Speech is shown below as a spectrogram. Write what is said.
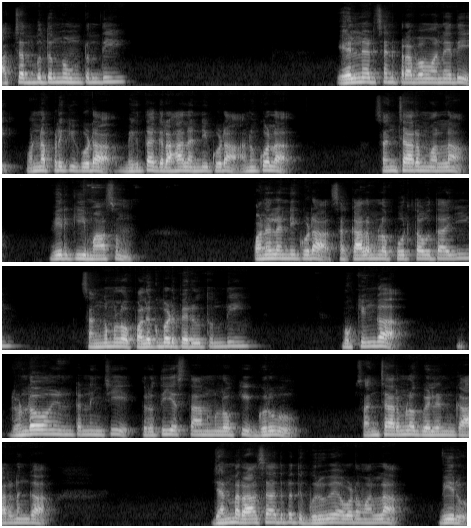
అత్యద్భుతంగా ఉంటుంది. ఏలినడిచని ప్రభావం అనేది ఉన్నప్పటికీ కూడా మిగతా గ్రహాలన్నీ కూడా అనుకూల సంచారం వల్ల వీరికి ఈ మాసం పనులన్నీ కూడా సకాలంలో పూర్తవుతాయి. సంఘంలో పలుకుబడి పెరుగుతుంది. ముఖ్యంగా రెండవ ఇంట నుంచి తృతీయ స్థానంలోకి గురువు సంచారంలోకి వెళ్ళిన కారణంగా జన్మ రాశాధిపతి గురువే అవ్వడం వల్ల వీరు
